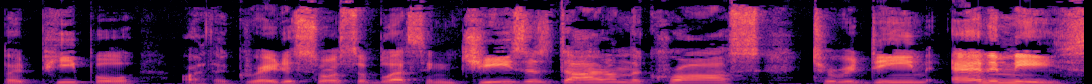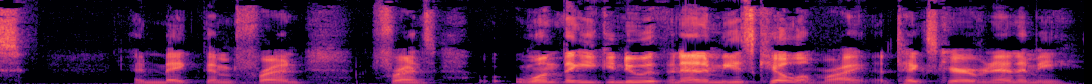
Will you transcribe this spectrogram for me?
but people are the greatest source of blessing. Jesus died on the cross to redeem enemies and make them friend friends. One thing you can do with an enemy is kill them, right? It takes care of an enemy.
